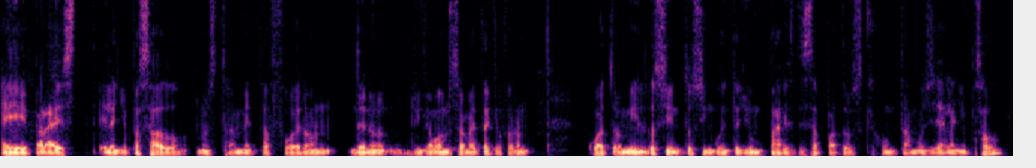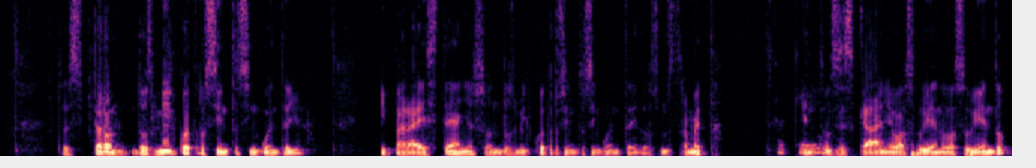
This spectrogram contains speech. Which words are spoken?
eh, para el año pasado, nuestra meta fueron, de no- digamos nuestra meta que fueron 4.251 pares de zapatos que juntamos ya el año pasado. Entonces, perdón, 2.451. Y para este año son 2.452 nuestra meta. Entonces cada año va subiendo, va subiendo.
